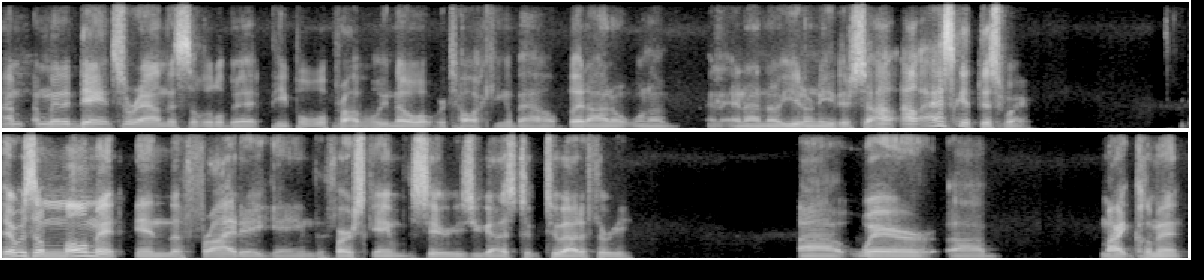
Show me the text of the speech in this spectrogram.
I'm I'm going to dance around this a little bit. People will probably know what we're talking about, but I don't want to, and, and I know you don't either. So I'll, I'll ask it this way. There was a moment in the Friday game, the first game of the series. You guys took two out of three, uh, where uh, Mike Clement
